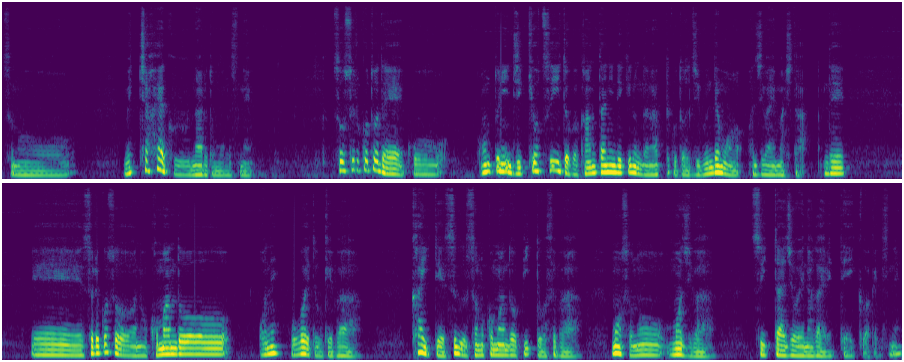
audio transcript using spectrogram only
その、めっちゃ早くなると思うんですね。そうすることで、こう、本当に実況ツイートが簡単にできるんだなってことは自分でも味わいました。で、えー、それこそあのコマンドをね、覚えておけば、書いてすぐそのコマンドをピッと押せば、もうその文字はツイッター上へ流れていくわけですね。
